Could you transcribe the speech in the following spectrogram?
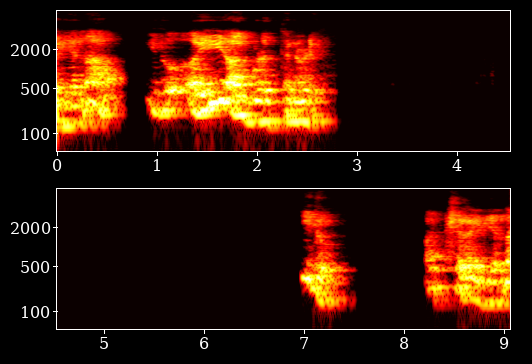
ಇದೆಯಲ್ಲ, ಇದು ಐ ಆಗ್ಬಿಡುತ್ತೆ ನೋಡಿ. ಇದು ಅಕ್ಷರ ಇದೆಯಲ್ಲ,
